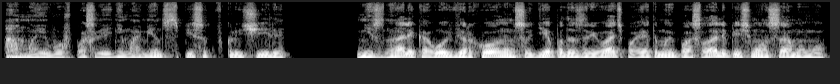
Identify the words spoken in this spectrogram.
А мы его в последний момент в список включили. Не знали, кого в Верховном суде подозревать, поэтому и послали письмо самому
